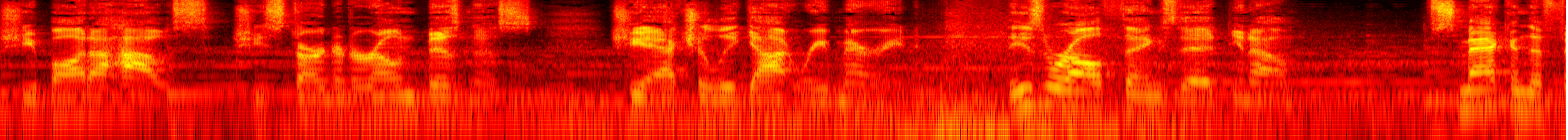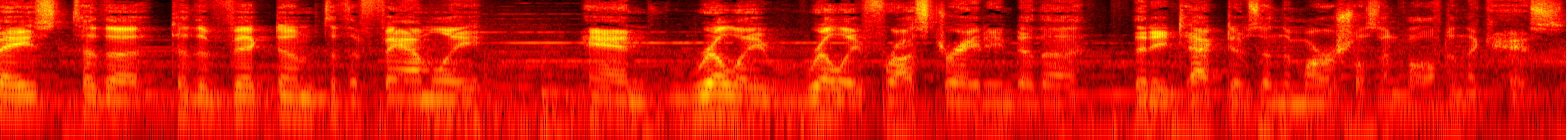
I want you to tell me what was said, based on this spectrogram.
she bought a house, she started her own business, she actually got remarried. These were all things that, you know, smack in the face to the to the victim, to the family, and really, really frustrating to the, the detectives and the marshals involved in the case.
